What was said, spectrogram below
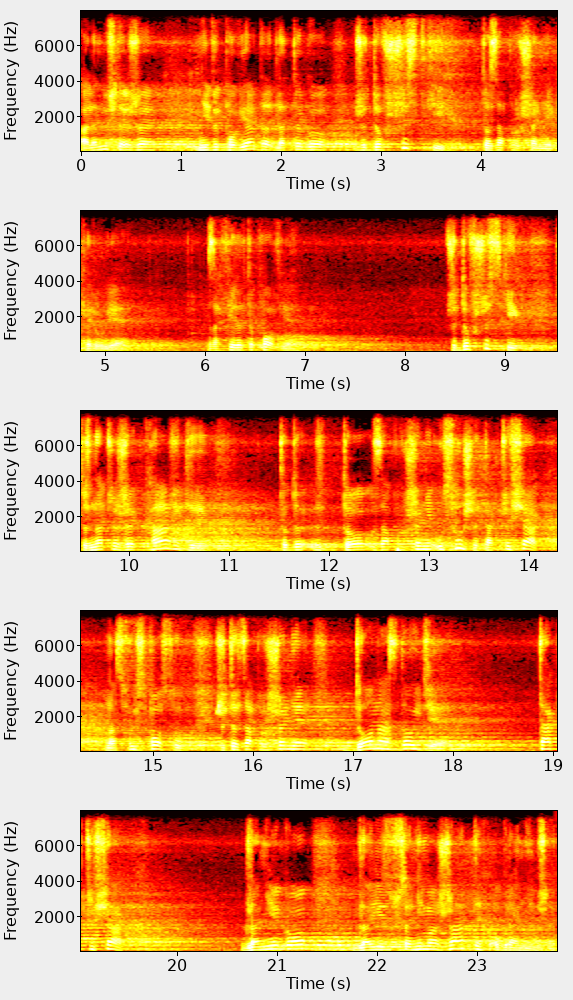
Ale myślę, że nie wypowiada dlatego, że do wszystkich to zaproszenie kieruje. Za chwilę to powie. Że do wszystkich, to znaczy, że każdy to, to zaproszenie usłyszy tak czy siak, na swój sposób, że to zaproszenie do nas dojdzie, tak czy siak. Dla Niego, dla Jezusa nie ma żadnych ograniczeń.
